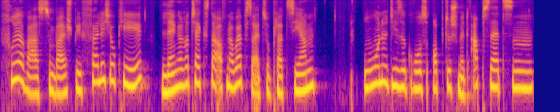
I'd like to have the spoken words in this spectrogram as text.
Früher war es zum Beispiel völlig okay, längere Texte auf einer Website zu platzieren, ohne diese groß optisch mit Absätzen,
